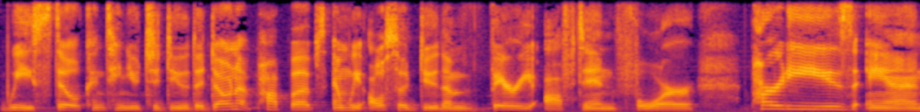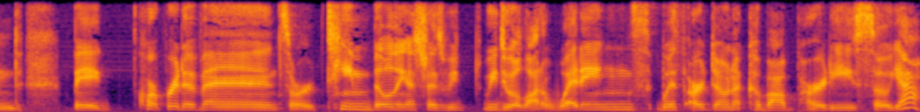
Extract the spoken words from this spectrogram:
we still continue to do the donut pop ups, and we also do them very often for parties and big corporate events or team building exercises. We, we do a lot of weddings with our donut kebab parties. So, yeah.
